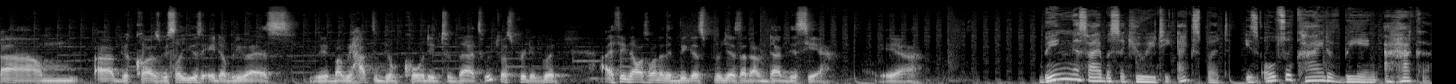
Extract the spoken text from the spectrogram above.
um, uh, because we still use AWS, but we had to build code into that, which was pretty good. I think that was one of the biggest projects that I've done this year. Yeah. Being a cybersecurity expert is also kind of being a hacker,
